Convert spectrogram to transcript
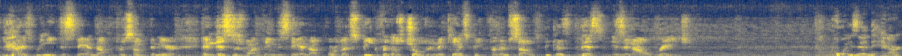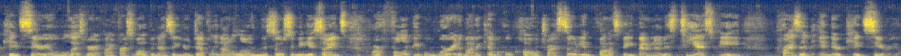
You guys, we need to stand up for something here. And this is one thing to stand up for. Let's speak for those children that can't speak for themselves because this is an outrage. Poison in our kids' cereal. Well, let's verify. First of all, Vanessa, you're definitely not alone. The social media sites are full of people worried about a chemical called trisodium phosphate, better known as TSP, present in their kids' cereal.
